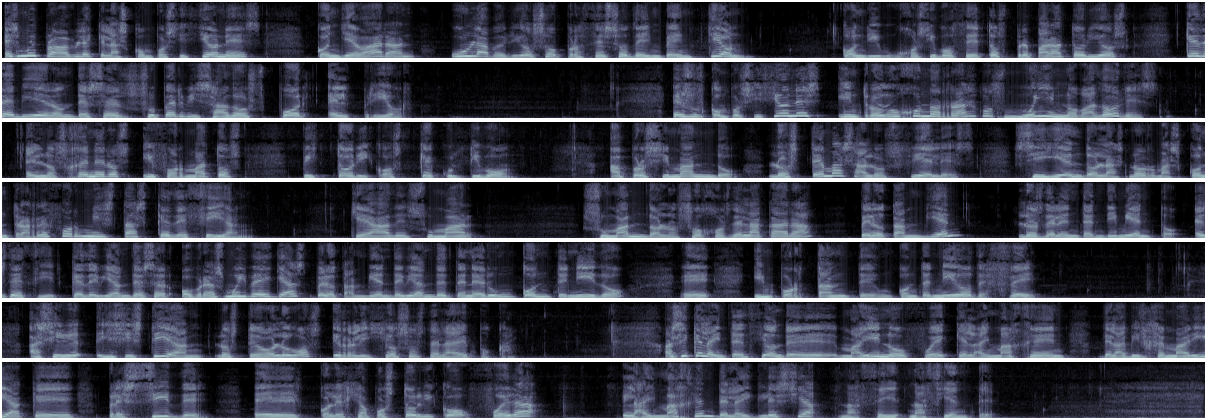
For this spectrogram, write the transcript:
Es muy probable que las composiciones conllevaran un laborioso proceso de invención, con dibujos y bocetos preparatorios que debieron de ser supervisados por el prior. En sus composiciones introdujo unos rasgos muy innovadores en los géneros y formatos pictóricos que cultivó, aproximando los temas a los fieles, siguiendo las normas contrarreformistas que decían que ha de sumar sumando los ojos de la cara, pero también los del entendimiento, es decir, que debían de ser obras muy bellas, pero también debían de tener un contenido eh, importante, un contenido de fe, Así insistían los teólogos y religiosos de la época. Así que la intención de Maíno fue que la imagen de la Virgen María que preside el colegio apostólico fuera la imagen de la iglesia naciente.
